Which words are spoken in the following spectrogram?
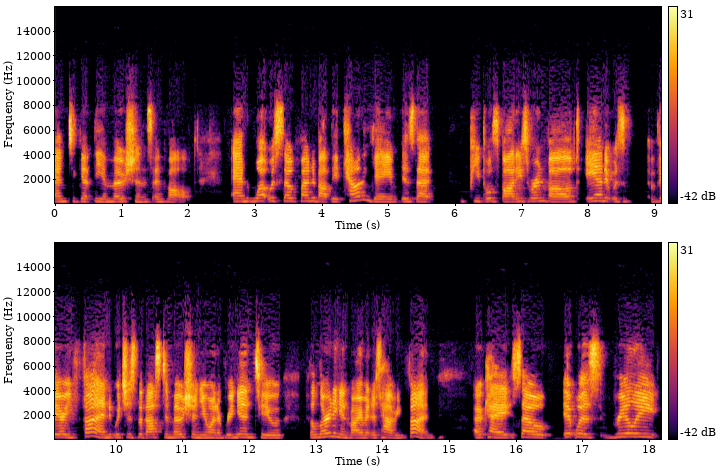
and to get the emotions involved. And what was so fun about the accounting game is that people's bodies were involved and it was very fun, which is the best emotion you want to bring into the learning environment is having fun. Okay, so it was really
